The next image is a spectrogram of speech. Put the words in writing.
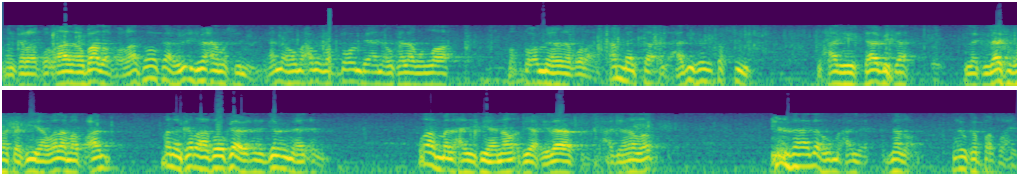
من أنكر القرآن أو بعض القرآن فهو كافر بإجماع المسلمين لأنه معروف مقطوع بأنه كلام الله مقطوع منها من القرآن. أما الحديث في تفصيل الحديث الثابتة التي لا شبهة فيها ولا مطعن من أنكرها فهو كافر عند الجمع من أهل العلم. وأما الحديث فيها نظر فيها خلاف حاجة نظر فهذا هو محل النظر لا يكفر صاحبه.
